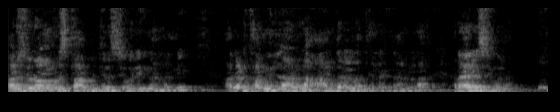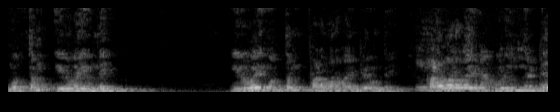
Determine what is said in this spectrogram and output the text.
పరశురాముడు స్థాపించిన శివలింగాలన్నీ అక్కడ తమిళనాడులో ఆంధ్రలో తెలంగాణలో రాయలసీమలో మొత్తం ఇరవై ఉన్నాయి. ఇరవై మొత్తం పడమర వైపే ఉంటాయి. పడమర వైపు గుడి ఉందంటే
